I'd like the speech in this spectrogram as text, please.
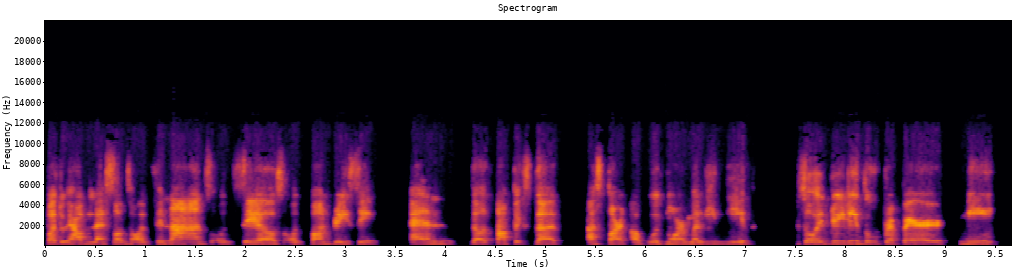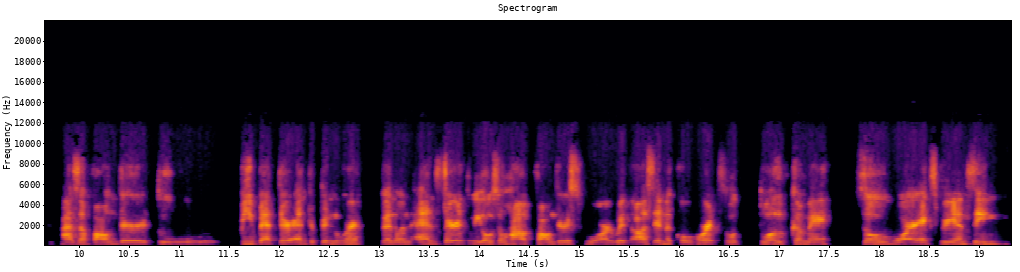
but we have lessons on finance, on sales, on fundraising, and the topics that a startup would normally need. So it really do prepare me as a founder to be better entrepreneur. Ganon. And third, we also have founders who are with us in the cohort. So 12 kami. So who are experiencing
